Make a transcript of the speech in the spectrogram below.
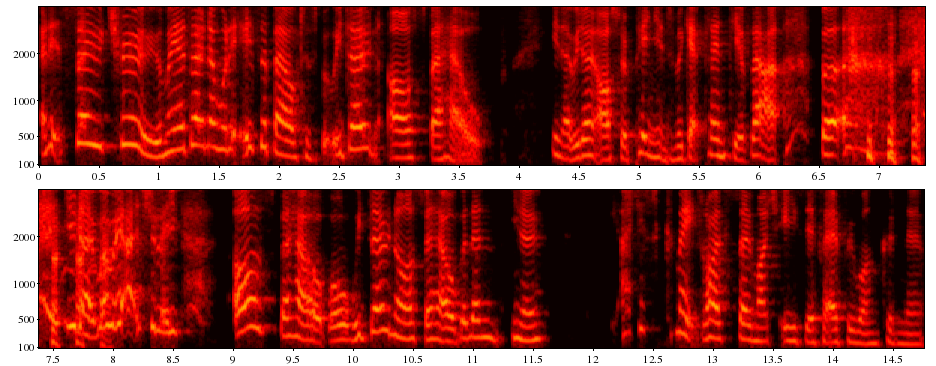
and it's so true. I mean, I don't know what it is about us, but we don't ask for help you know, we don't ask for opinions we get plenty of that. But, you know, when we actually ask for help or we don't ask for help, but then, you know, I just can make life so much easier for everyone, couldn't it?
